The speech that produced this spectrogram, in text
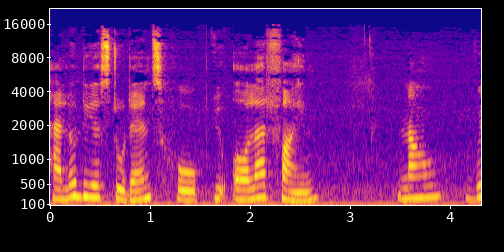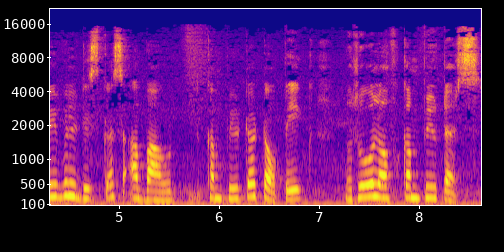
Hello dear students, hope you all are fine. Now we will discuss about computer topic role of computers.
